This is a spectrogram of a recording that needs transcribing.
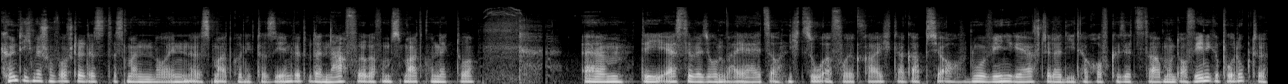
könnte ich mir schon vorstellen, dass, dass man einen neuen äh, Smart Connector sehen wird oder Nachfolger vom Smart Connector. Ähm, die erste Version war ja jetzt auch nicht so erfolgreich. Da gab es ja auch nur wenige Hersteller, die darauf gesetzt haben und auch wenige Produkte.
